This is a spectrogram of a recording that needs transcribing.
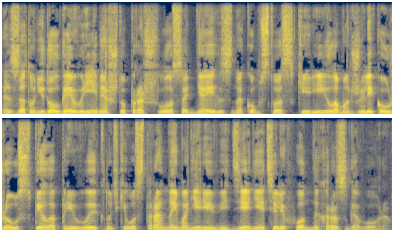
за то недолгое время, что прошло со дня их знакомства с Кириллом, Анжелика уже успела привыкнуть к его странной манере ведения телефонных разговоров.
